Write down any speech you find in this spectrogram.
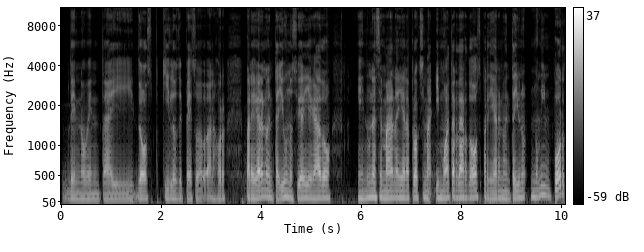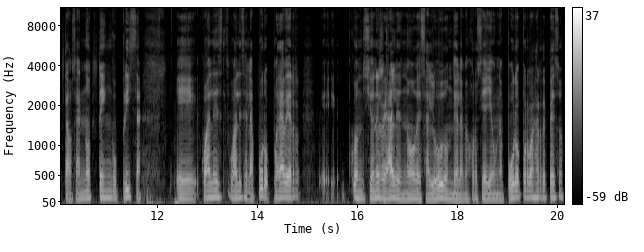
de 92 kilos de peso, a lo mejor para llegar a 91, si hubiera llegado en una semana y a la próxima y me voy a tardar dos para llegar a 91, no me importa, o sea, no tengo prisa. Eh, ¿cuál, es, ¿Cuál es el apuro? Puede haber eh, condiciones reales, ¿no? De salud, donde a lo mejor sí haya un apuro por bajar de peso,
